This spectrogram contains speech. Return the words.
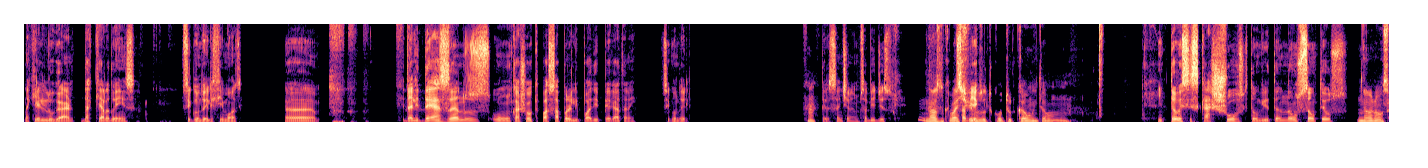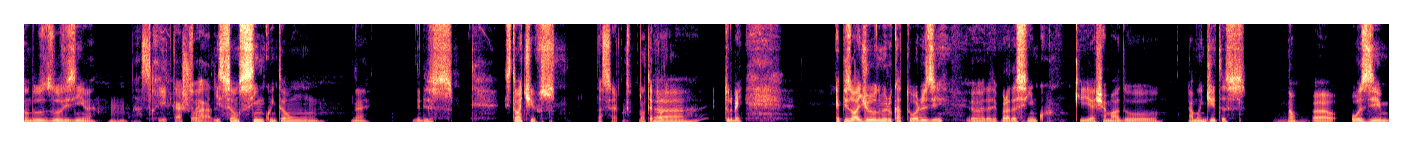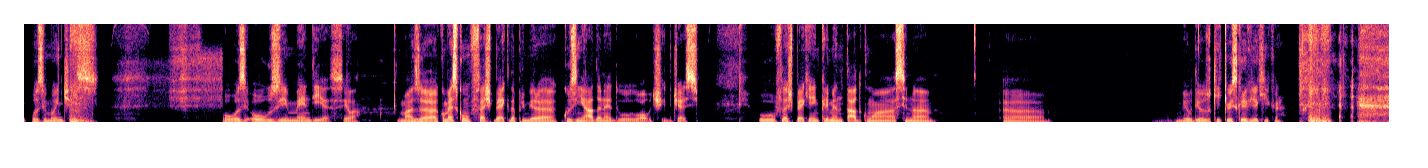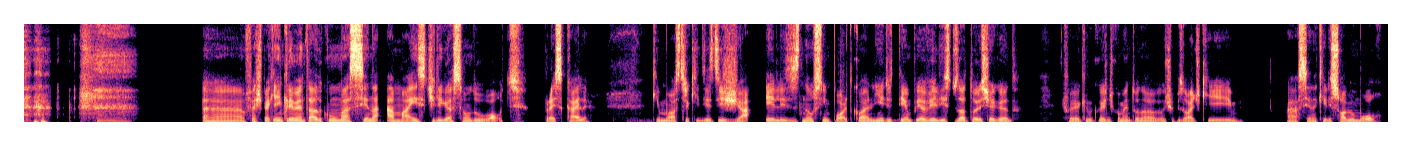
naquele lugar daquela doença, segundo ele, fimose, uh, e dali 10 anos, um cachorro que passar por ali pode pegar também, segundo ele. Hum. Interessante, né? Não sabia disso. Nós nunca mais tivemos outro, outro cão, então então esses cachorros que estão gritando não são teus. Não, não, são dos do vizinho, né? Uhum. Nossa, que cachorrada. E são cinco, então, né? Eles estão ativos. Tá certo. Não tem problema. Uh, tudo bem. Episódio número 14 uh, ah, da temporada 5, que é chamado Amanditas. Não, uh, Osi, Osimandias. Ou Ozymandias, sei lá. Mas uh, começa com um flashback da primeira cozinhada, né, do Walt e do Jesse. O flashback é incrementado com a cena. Uh... Meu Deus, o que, que eu escrevi aqui, cara? uh, o flashback é incrementado com uma cena a mais de ligação do Walt para Skyler, que mostra que desde já eles não se importam com a linha de tempo e a velhice dos atores chegando. Foi aquilo que a gente comentou no último episódio, que a cena que ele sobe o morro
